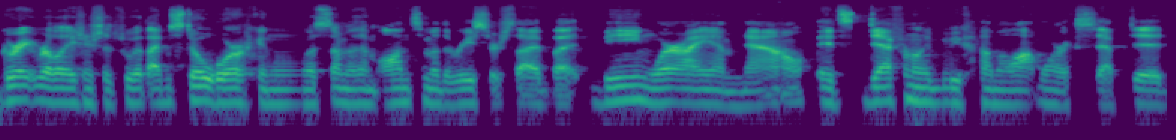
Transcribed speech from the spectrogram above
great relationships with. I'm still working with some of them on some of the research side, but being where I am now, it's definitely become a lot more accepted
